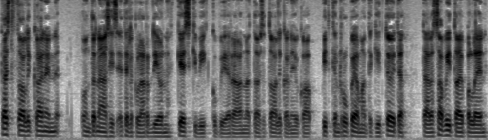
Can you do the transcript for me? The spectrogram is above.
Tästä Taalikainen on tänään siis Etelä-Radion keskiviikkovieraana Taisa Taalikainen, joka pitkän rupeaman teki töitä täällä Savitaipaleen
